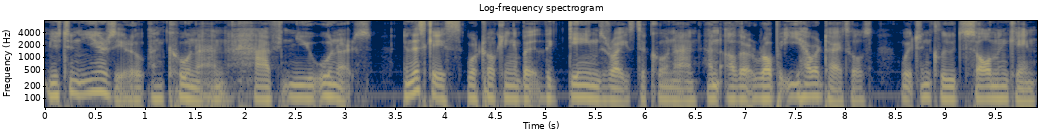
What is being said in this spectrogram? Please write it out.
Mutant Year Zero and Conan have new owners. In this case, we're talking about the games rights to Conan and other Robert E. Howard titles, which include Solomon Kane,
